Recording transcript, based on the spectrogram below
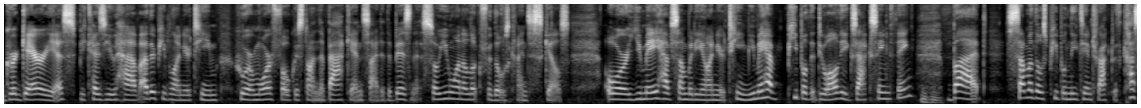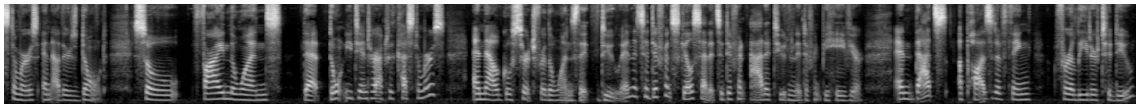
gregarious because you have other people on your team who are more focused on the back end side of the business. So you want to look for those kinds of skills. Or you may have somebody on your team. You may have people that do all the exact same thing, mm-hmm. but some of those people need to interact with customers and others don't. So find the ones that don't need to interact with customers and now go search for the ones that do. And it's a different skill set, it's a different attitude and a different behavior. And that's a positive thing for a leader to do.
